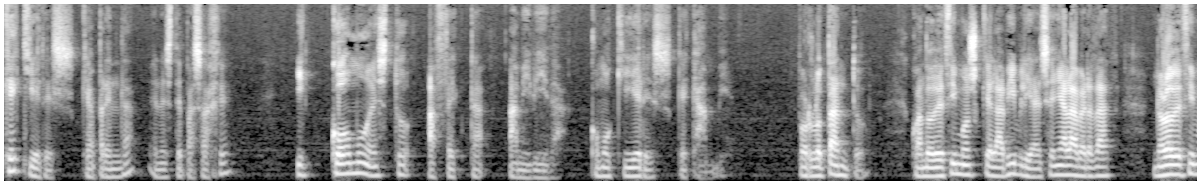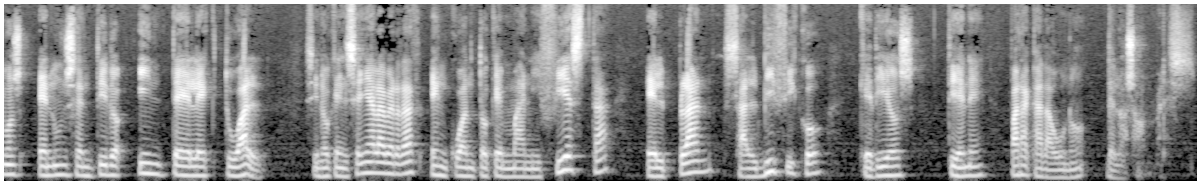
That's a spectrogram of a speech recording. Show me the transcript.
¿Qué quieres que aprenda en este pasaje? ¿Y cómo esto afecta a mi vida? ¿Cómo quieres que cambie? Por lo tanto, cuando decimos que la Biblia enseña la verdad, no lo decimos en un sentido intelectual, sino que enseña la verdad en cuanto que manifiesta el plan salvífico que Dios tiene para cada uno de los hombres.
